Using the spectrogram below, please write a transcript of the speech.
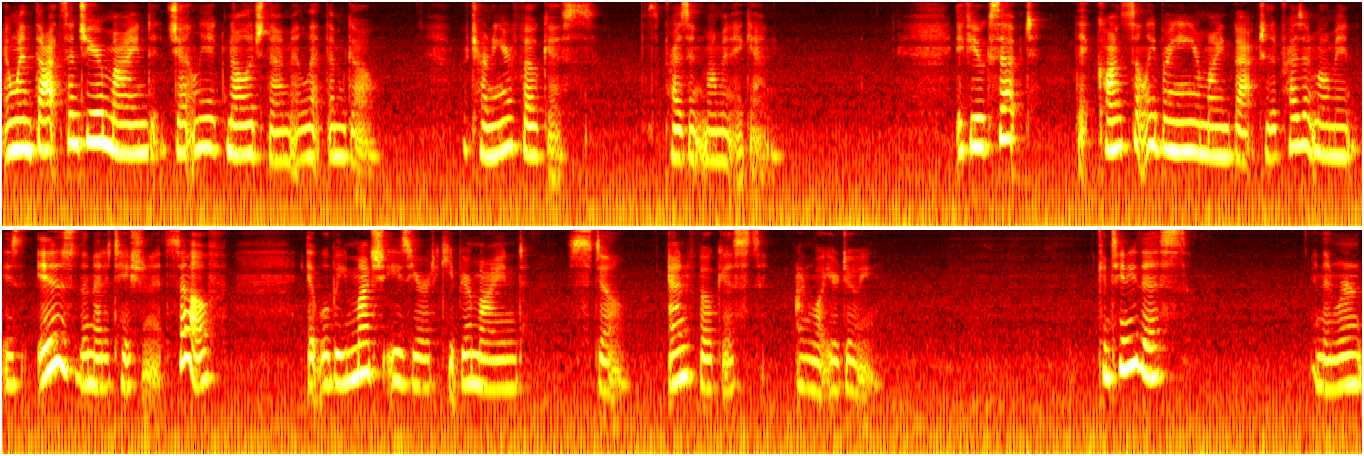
And when thoughts enter your mind, gently acknowledge them and let them go, returning your focus to the present moment again. If you accept that constantly bringing your mind back to the present moment is, is the meditation itself, it will be much easier to keep your mind still and focused on what you're doing. Continue this and then re-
